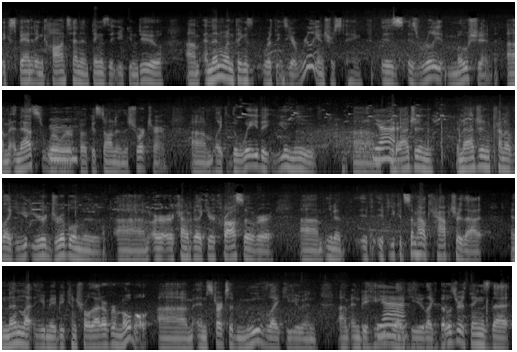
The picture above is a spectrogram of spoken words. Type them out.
expanding content and things that you can do. Um, and then when things where things get really interesting is is really motion, um, and that's where mm. we're focused on in the short term. Um, like the way that you move. Um, yeah. Imagine imagine kind of like your, your dribble move, um, or, or, kind of like your crossover. you know, if if you could somehow capture that and then let you maybe control that over mobile um, and start to move like you and um, and behave yeah. like you. Like those are things that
